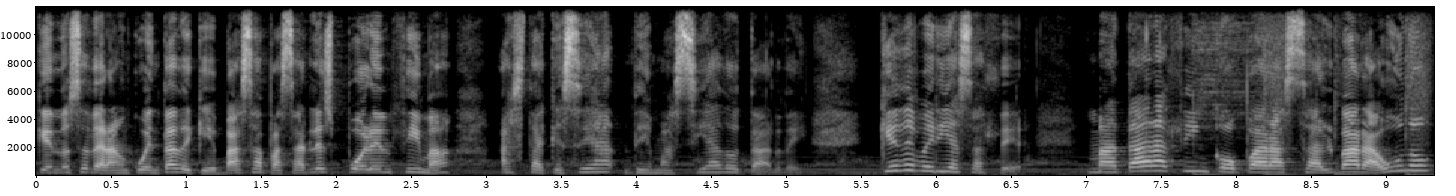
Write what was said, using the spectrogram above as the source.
que no se darán cuenta de que vas a pasarles por encima hasta que sea demasiado tarde. ¿Qué deberías hacer? ¿Matar a cinco para salvar a uno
